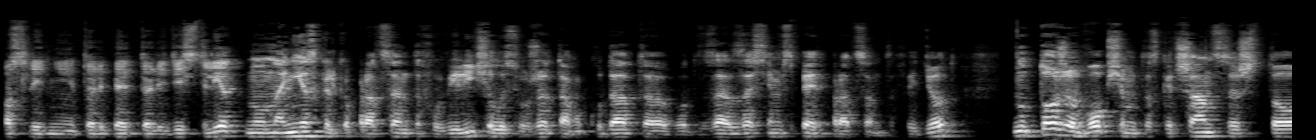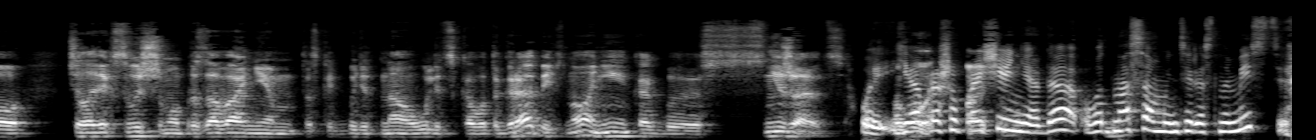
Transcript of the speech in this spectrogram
последние то ли 5, то ли 10 лет, ну, на несколько процентов увеличилось, уже там куда-то вот за, за 75 процентов идет. Ну, тоже, в общем, так сказать, шансы, что человек с высшим образованием, так сказать, будет на улице кого-то грабить, но они как бы снижаются. Ой, вот. я прошу Поэтому... прощения, да, вот на самом интересном месте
